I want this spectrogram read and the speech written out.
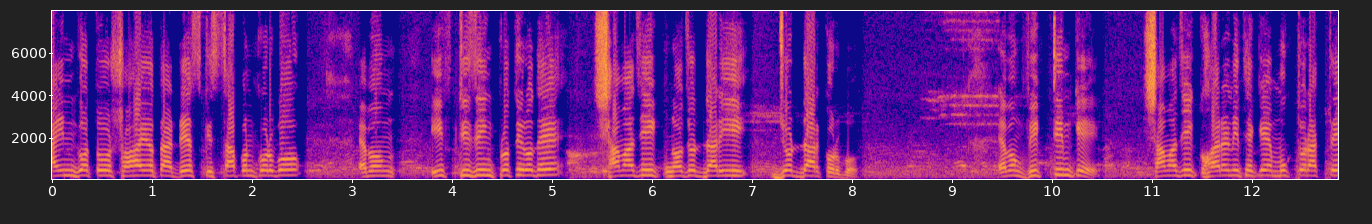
আইনগত সহায়তা ডেস্ক স্থাপন করব এবং ইফটিজিং প্রতিরোধে সামাজিক নজরদারি জোরদার করব এবং ভিকটিমকে সামাজিক হয়রানি থেকে মুক্ত রাখতে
